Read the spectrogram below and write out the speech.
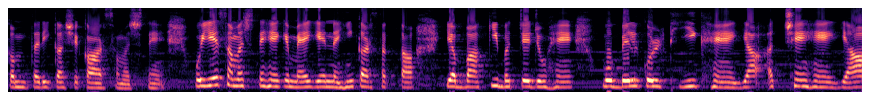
कमतरी का शिकार समझते हैं। वो ये समझते हैं कि मैं ये नहीं कर सकता या बाकी बच्चे जो हैं वो बिल्कुल ठीक हैं या अच्छे हैं या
